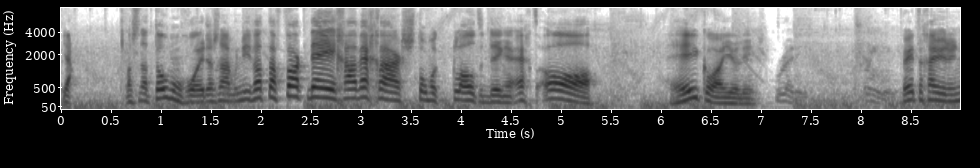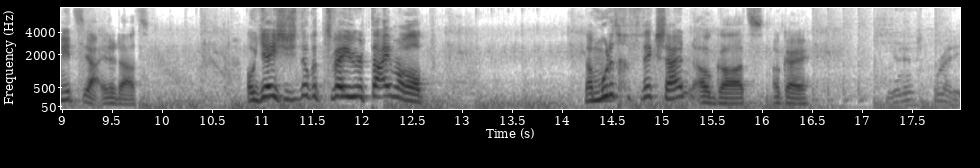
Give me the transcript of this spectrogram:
Ja, als ze een atoombom gooien, dat is namelijk niet... What the fuck? Nee, ga weg daar, stomme klote dingen. Echt, oh. Hekel aan jullie. Beter gaan jullie niet? Ja, inderdaad. Oh jezus, je zit ook een twee uur timer op. Dan moet het gefixt zijn? Oh god. Oké. Unit ready.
